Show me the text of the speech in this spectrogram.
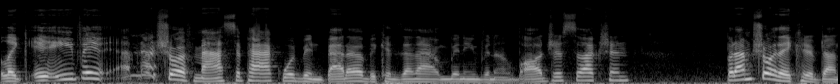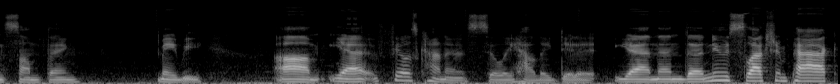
like even I'm not sure if Master Pack would have been better because then that would have been even a larger selection. But I'm sure they could have done something. Maybe. Um, yeah, it feels kind of silly how they did it. Yeah, and then the new selection pack.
